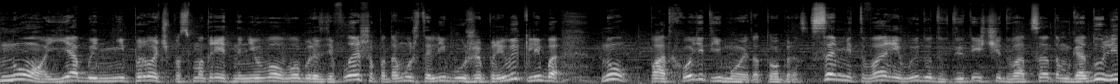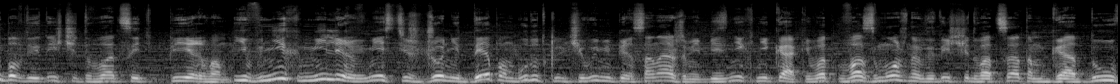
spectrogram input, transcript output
но я бы не прочь посмотреть на него в образе Флэша, потому что либо уже привык, либо, ну, подходит ему этот образ. Сами твари выйдут в 2020 году, либо в 2021. И в них Миллер вместе с Джонни Деппом будут ключевыми персонажами, без них никак. И вот, возможно, в 2020 году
